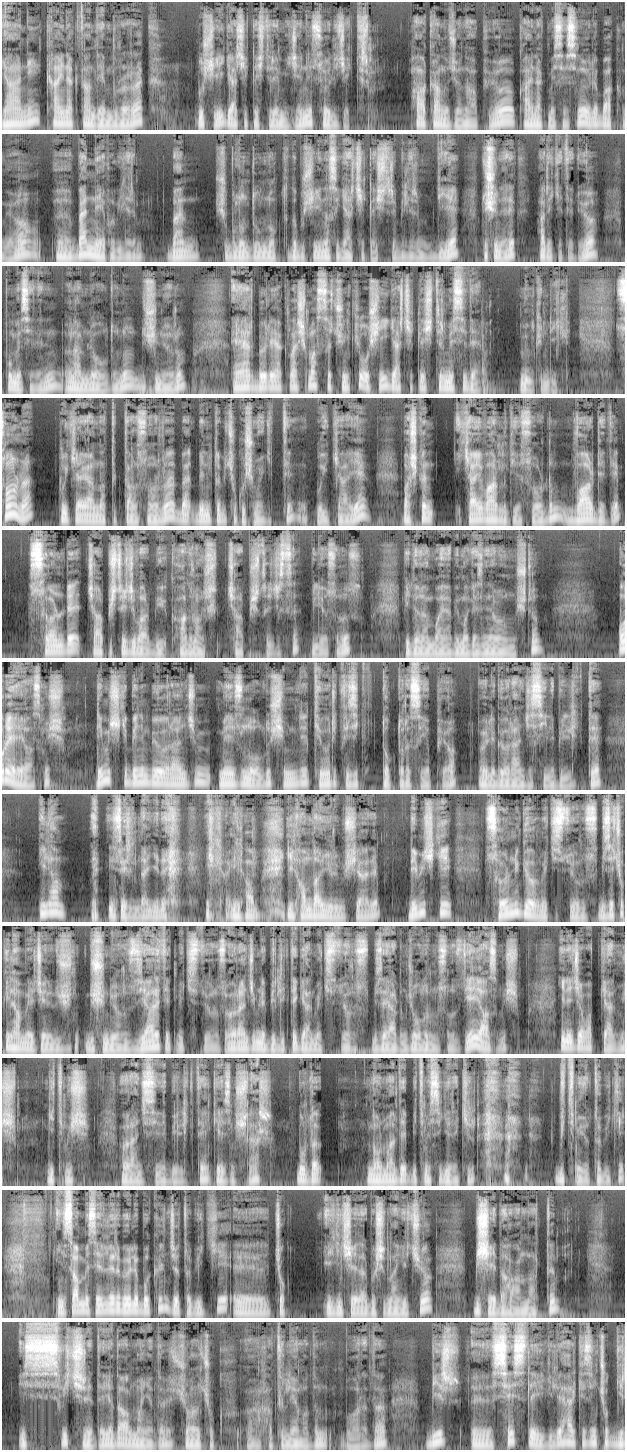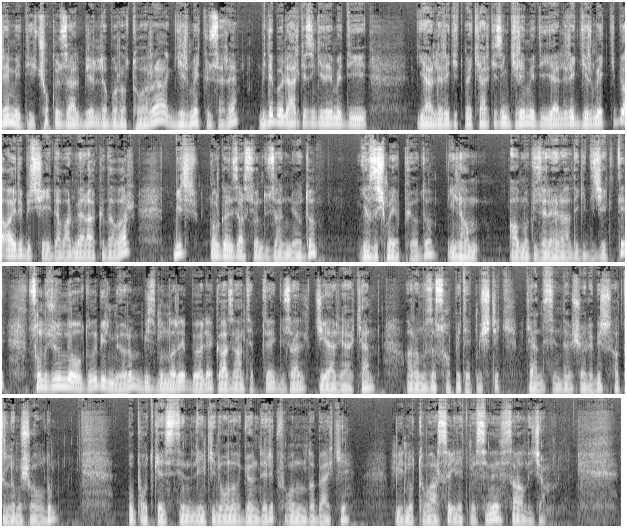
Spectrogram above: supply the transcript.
Yani kaynaktan dem vurarak bu şeyi gerçekleştiremeyeceğini söyleyecektir. Hakan Hoca ne yapıyor? Kaynak meselesine öyle bakmıyor. Ee, ben ne yapabilirim? Ben şu bulunduğum noktada bu şeyi nasıl gerçekleştirebilirim diye düşünerek hareket ediyor bu meselenin önemli olduğunu düşünüyorum. Eğer böyle yaklaşmazsa çünkü o şeyi gerçekleştirmesi de mümkün değil. Sonra bu hikayeyi anlattıktan sonra ben, benim tabii çok hoşuma gitti bu hikaye. Başka hikaye var mı diye sordum. Var dedi. CERN'de çarpıştırıcı var. Büyük hadron çarpıştırıcısı biliyorsunuz. Bir dönem bayağı bir magaziner olmuştu. Oraya yazmış. Demiş ki benim bir öğrencim mezun oldu. Şimdi teorik fizik doktorası yapıyor öyle bir öğrencisiyle birlikte ilham üzerinden yine ilham ilhamdan yürümüş yani. Demiş ki CERN'ü görmek istiyoruz. Bize çok ilham vereceğini düşünüyoruz. Ziyaret etmek istiyoruz. Öğrencimle birlikte gelmek istiyoruz. Bize yardımcı olur musunuz diye yazmış. Yine cevap gelmiş. Gitmiş. Öğrencisiyle birlikte gezmişler. Burada normalde bitmesi gerekir. Bitmiyor tabii ki. İnsan meseleleri böyle bakınca tabii ki e, çok ilginç şeyler başından geçiyor. Bir şey daha anlattı. İsviçre'de ya da Almanya'da şu an çok e, hatırlayamadım bu arada. Bir e, sesle ilgili herkesin çok giremediği çok özel bir laboratuvara girmek üzere. Bir de böyle herkesin giremediği yerlere gitmek, herkesin giremediği yerlere girmek gibi ayrı bir şey de var, merakı da var. Bir organizasyon düzenliyordu, yazışma yapıyordu. İlham almak üzere herhalde gidecekti. Sonucunun ne olduğunu bilmiyorum. Biz bunları böyle Gaziantep'te güzel ciğer yerken aramızda sohbet etmiştik. Kendisini de şöyle bir hatırlamış oldum. Bu podcast'in linkini ona gönderip onun da belki bir notu varsa iletmesini sağlayacağım.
